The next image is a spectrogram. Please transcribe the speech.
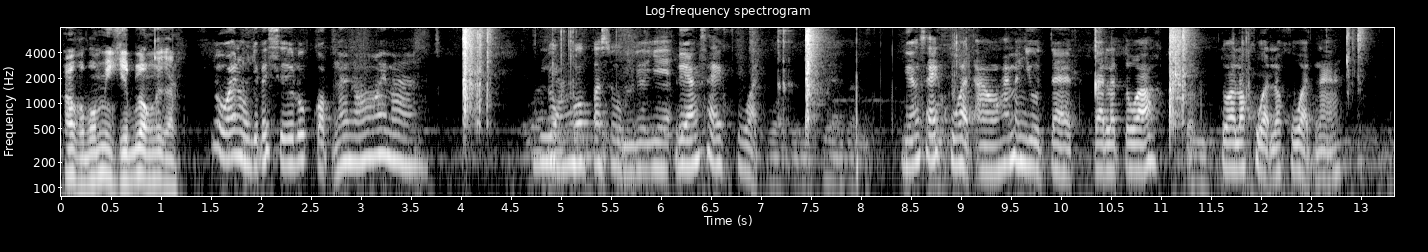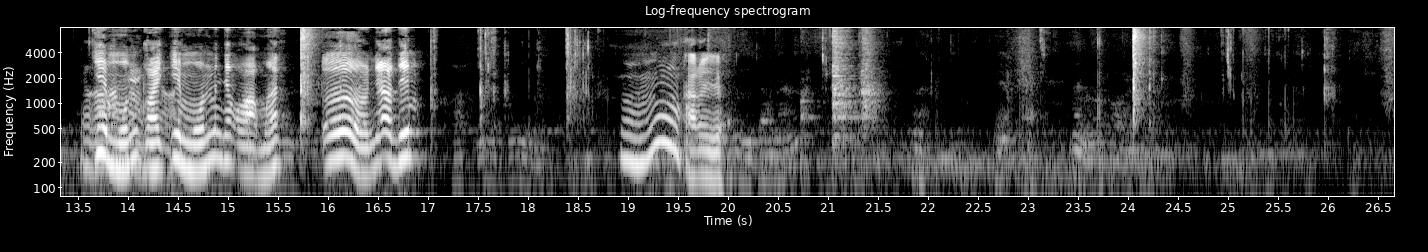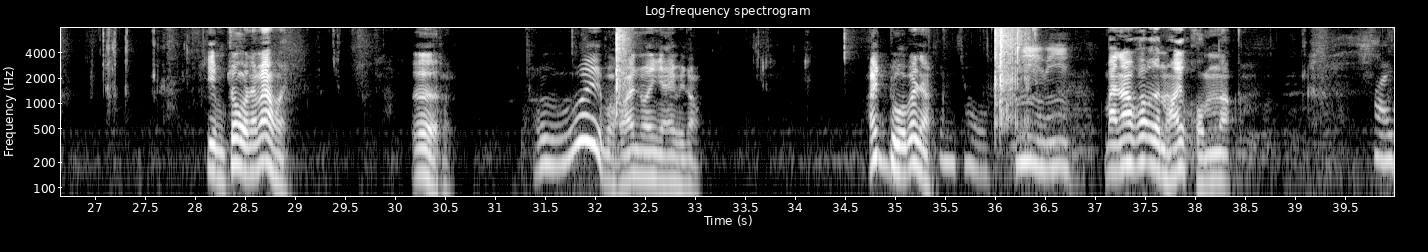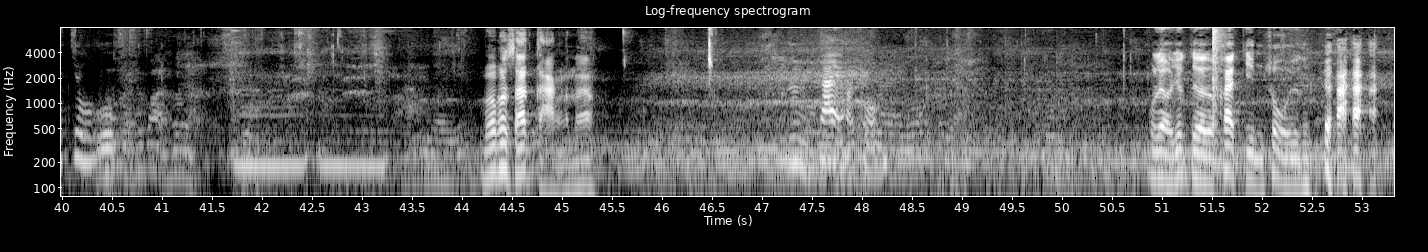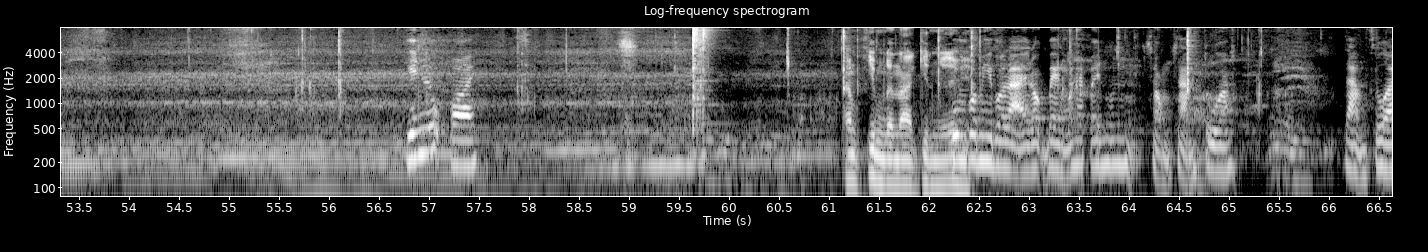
เอากับผมมีคลิปลงด้วยกัน หนูว่าหนูจะไปซื้อลูกกบน้อยๆมา เลี้ลูยกงกบผสมเยอะแยะ เลี้ยงใส่ขวด เลี้ยงใส่ขวดเอาให้มันอยู่แต่แต่ละตัว ตัวละขวดละขวดนะแล้วก็จิ้มหมุนอาารก่อยจิ้มหมุนมันจะออกเหมือนเออเนี่ยเอาจิ้มอืมขาดเลยจิ้มโจ้ได้ไหมห่วยเออโอ้ยบอกว่าหน่วยใหญ่พี่น้อง ไอ้จูบไปเนี่ยจิ้มโชว์นี่นี่บ้านเราก็เอินหอยขมเนาะไฟจูบเพราะภาษากลางอะนะอืมใช่หอยขมพวกเราจะเจอค่าจิ้มโซ่อยู่นี่ กินลูกบอย ทำจิ้มกันนากินอยู่เลยกุ้งพี่ก็มีบ่หลายหรอกแบ่งมาให้ไปนู่นสองสามตัวสามตัว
